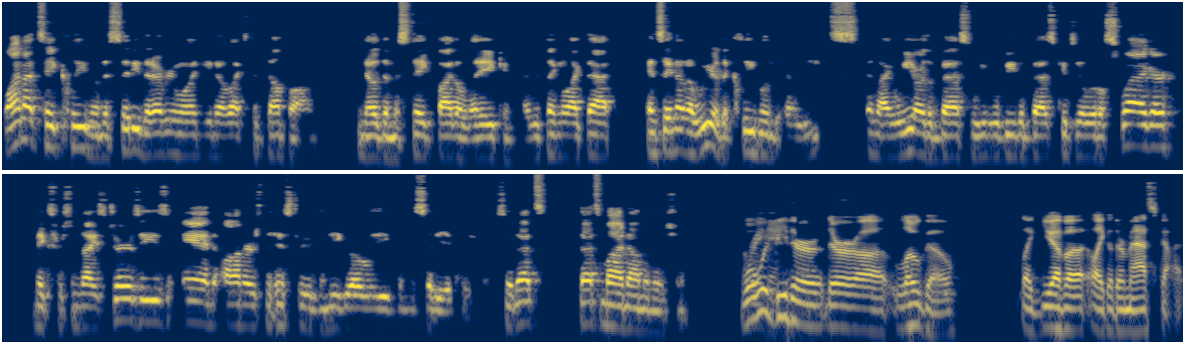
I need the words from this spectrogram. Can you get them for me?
why not take Cleveland, a city that everyone you know likes to dump on? You know, the mistake by the lake and everything like that and say, no, no, we are the Cleveland elites. And like, we are the best. We will be the best. Gives you a little swagger, makes for some nice jerseys, and honors the history of the Negro League in the city of Cleveland. So that's, that's my nomination. What would be their, their, uh, logo? Like, you have a, like, other mascot?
